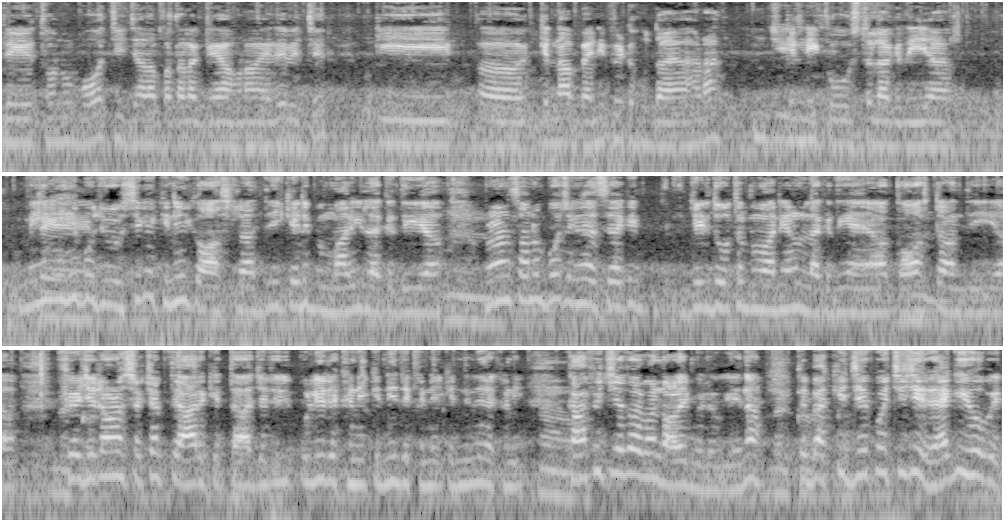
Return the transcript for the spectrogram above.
ਤੇ ਤੁਹਾਨੂੰ ਬਹੁਤ ਚੀਜ਼ਾਂ ਦਾ ਪਤਾ ਲੱਗਿਆ ਹੋਣਾ ਇਹਦੇ ਵਿੱਚ ਕਿ ਕਿੰਨਾ ਬੈਨੀਫਿਟ ਹੁੰਦਾ ਆ ਹਨਾ ਕਿੰਨੀ। ਕੋਸਟ ਲੱਗਦੀ ਆ ਮੇਨ ਤੇ- ਇਹ ਪੁੱਛ ਸੀ ਕਿ ਕਿੰਨੀ ਕਾਸਟ ਲੱਗਦੀ ਕਿਹੜੀ ਬਿਮਾਰੀ ਲੱਗਦੀ ਆ। ਉਹਨਾਂ ਨੇ ਸਾਨੂੰ ਬਹੁਤ ਚੰਗਾ ਦੱਸਿਆ ਕਿ ਜਿਹੜੀ ਦੋ ਤਿੰਨ ਬਿਮਾਰੀਆਂ ਨੂੰ ਲੱਗਦੀਆਂ ਆ ਕਾਸਟ ਆਉਂਦੀ ਆ ਫਿਰ ਜਿਹੜਾ ਉਹਨਾਂ ਸਟਰਕਚਰ ਤਿਆਰ ਕੀਤਾ ਜਿਹੜੀ ਪੁਲੀ ਰੱਖਣੀ ਕਿੰਨੀ ਰੱਖਣੀ ਕਿੰਨੀ ਨਹੀਂ ਰੱਖਣੀ। ਕਾਫੀ ਚੀਜ਼ਾਂ ਤੁਹਾਨੂੰ ਨੌਲੇਜ ਮਿਲੂਗੀ ਨਾ। ਤੇ ਬਾਕੀ ਜੇ ਕੋਈ ਚੀਜ਼ ਰਹਿ ਗਈ ਹੋਵੇ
